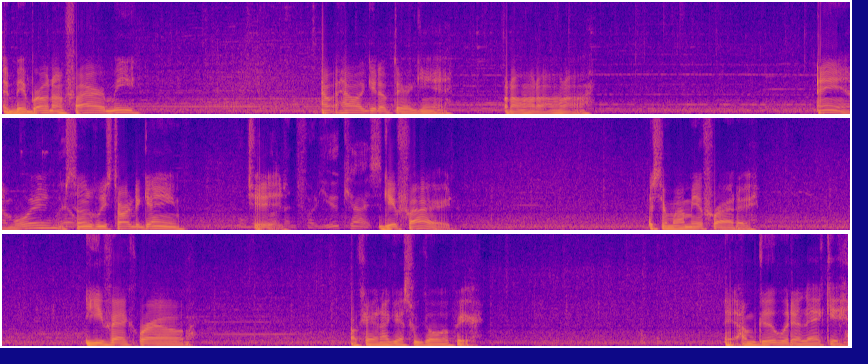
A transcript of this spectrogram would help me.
That big bro done fired me. How, how I get up there again? Hold on, hold on, hold on. Damn, boy. As soon as we start the game, shit, you, get fired. This remind me of Friday. Evac route. Okay, and I guess we go up here. Yeah, I'm good with it, Lecky.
